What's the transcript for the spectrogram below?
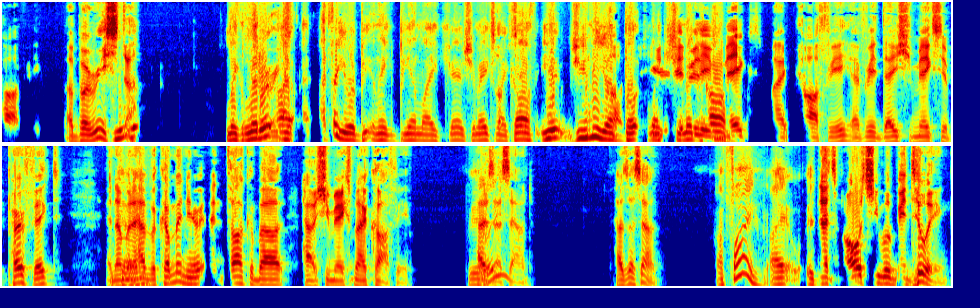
coffee. A barista. like literally. I, I thought you were being like being like yeah, she makes my coffee. You you mean No, boat she like she makes literally coffee? makes my coffee every day. She makes it perfect, and I'm going to have her come in here and talk about how she makes my coffee. How does that sound? How's that sound? I'm fine. I it, That's all she will be doing.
